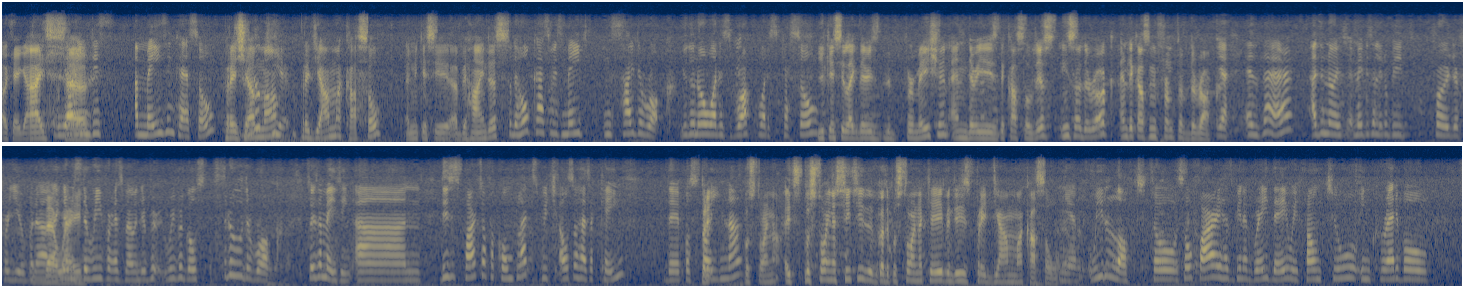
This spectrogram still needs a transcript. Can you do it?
Okay, guys. We are uh, in this amazing castle. Predjama, Look here. Predjama Castle, and you can see uh, behind us. So the whole castle is made inside the rock. You don't know what is rock, what is castle. You can see like there is the formation and there is the castle just inside the rock and the castle in front of the rock. Yeah, and there, I don't know if maybe it's a little bit further for you, but uh, like there is the river as well, and the river goes through the rock, so it's amazing. And this is part of a complex which also has a cave, the Postoina. Postojna. It's Postojna city. They've got the Postojna cave, and this is Predjama Castle. Yeah, we loved. So so far it has been a great day. We found two incredible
